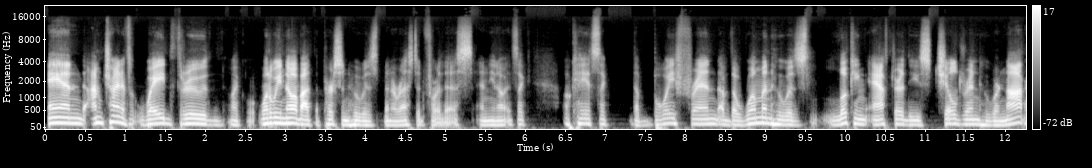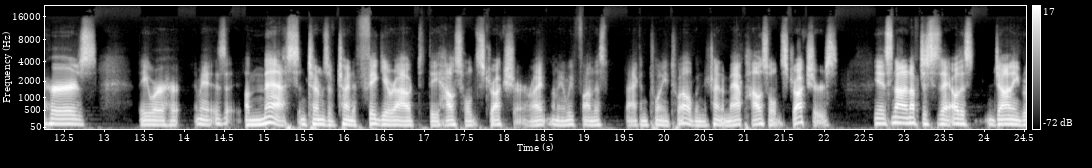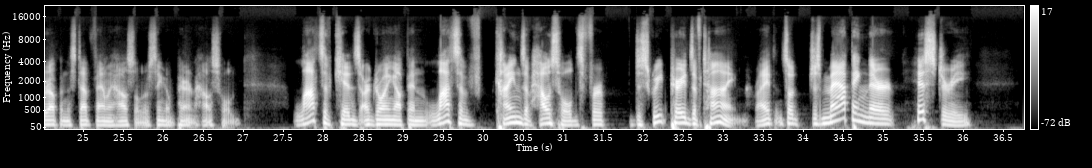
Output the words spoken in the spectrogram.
And I'm trying to wade through like what do we know about the person who has been arrested for this? And you know, it's like, okay, it's like the boyfriend of the woman who was looking after these children who were not hers. They were her. I mean, it's a mess in terms of trying to figure out the household structure, right? I mean, we found this back in 2012 when you're trying to map household structures. It's not enough just to say, oh, this Johnny grew up in the step family household or single parent household. Lots of kids are growing up in lots of kinds of households for discrete periods of time, right? And so just mapping their history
